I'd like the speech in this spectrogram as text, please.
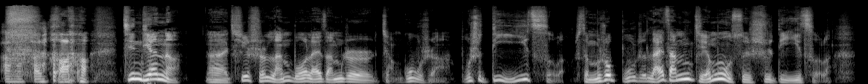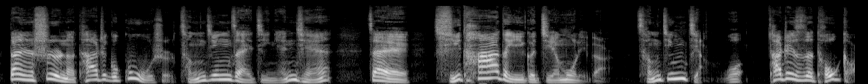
啊，好，好，今天呢，呃，其实兰博来咱们这儿讲故事啊，不是第一次了。怎么说不来咱们节目虽是第一次了，但是呢，他这个故事曾经在几年前在其他的一个节目里边曾经讲过。他这次的投稿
